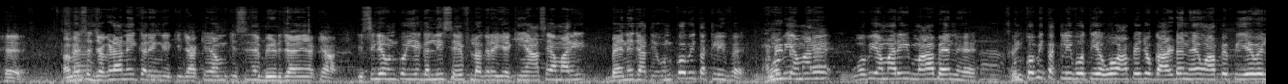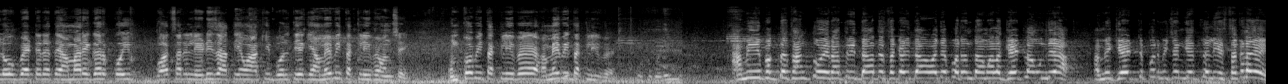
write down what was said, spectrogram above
है। हम ऐसे झगड़ा नहीं करेंगे कि जाके हम किसी से भीड़ जाएँ या क्या। इसलिए उनको ये गली सेफ़ लग रही है कि यहाँ से हमारी बहनें जाती है। उनको भी तकलीफ़ है। वो भी हमारे वो भी हमारी माँ बहन है। उनको भी तकलीफ़ होती है। वो वहाँ पे जो गार्डन है वहाँ पे पिए हुए लोग बैठे रहते हैं। हमारे घर कोई बहुत सारे लेडीज़ आती है वहाँ की बोलती है कि हमें भी तकलीफ़ है उनसे। उनको भी तकलीफ़ है हमें भी तकलीफ़ है। आम्ही फक्त सांगतोय रात्री दहा ते सकाळी दहा वाजेपर्यंत आम्हाला गेट लावून द्या. आम्ही गेटची परमिशन घेतलेली आहे. सगळं आहे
